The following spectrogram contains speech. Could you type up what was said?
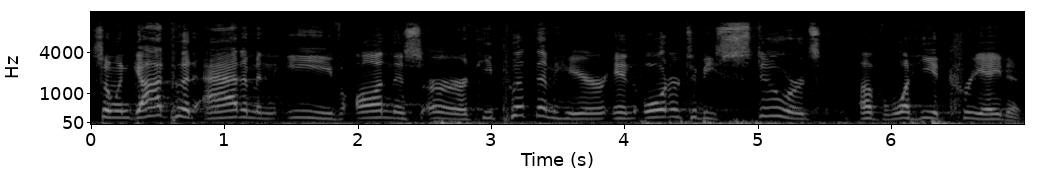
So when God put Adam and Eve on this earth, he put them here in order to be stewards of what he had created.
